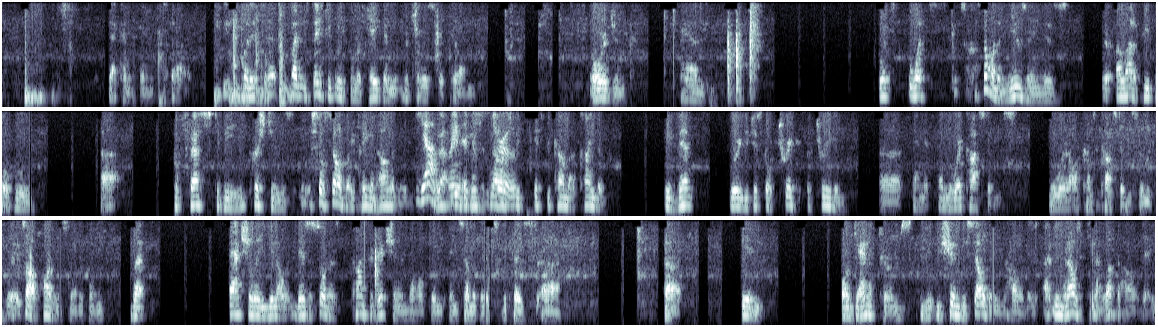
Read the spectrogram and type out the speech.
that kind of thing. Uh, but it's uh, but it's basically from a pagan ritualistic um, origin, and what's what's somewhat amusing is there are a lot of people who uh, profess to be Christians still celebrate pagan holidays. Yeah, Without- mean, because it's now. It's, be, it's become a kind of event where you just go trick or treating uh, and and you wear costumes. You wear all kinds of costumes, and it's all harmless and everything. But actually, you know, there's a sort of contradiction involved in, in some of this because uh, uh, in organic terms, you, you shouldn't be celebrating the holiday. I mean, when I was a kid, I loved the holiday.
